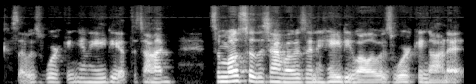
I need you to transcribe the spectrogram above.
because I was working in Haiti at the time. So most of the time I was in Haiti while I was working on it.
